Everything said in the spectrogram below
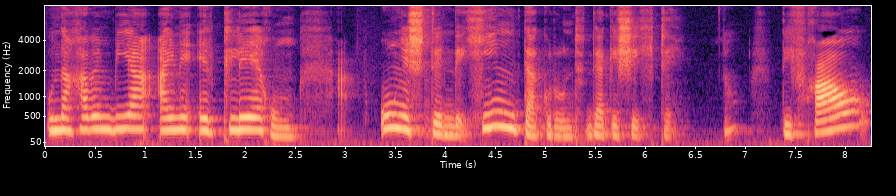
Und dann haben wir eine Erklärung, Umstände, Hintergrund der Geschichte. Die Frau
